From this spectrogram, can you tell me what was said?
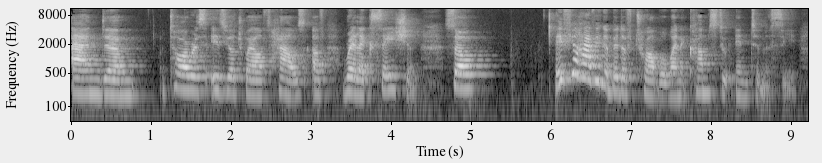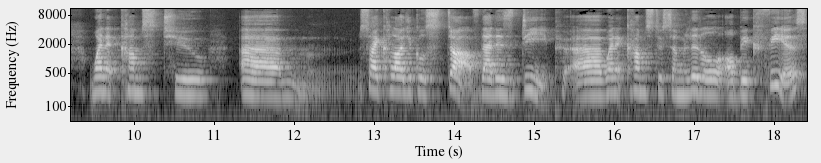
and um, Taurus is your 12th house of relaxation. So if you're having a bit of trouble when it comes to intimacy, when it comes to um, psychological stuff that is deep, uh, when it comes to some little or big fears,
